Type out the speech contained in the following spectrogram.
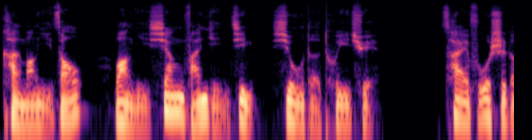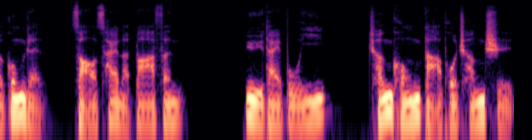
看望一遭，望你相反引进，休得推却。”蔡福是个工人，早猜了八分，欲带不一，诚恐打破城池。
